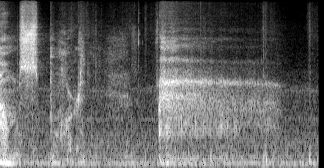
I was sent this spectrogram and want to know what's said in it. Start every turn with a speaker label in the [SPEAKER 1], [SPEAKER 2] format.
[SPEAKER 1] dumb sport.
